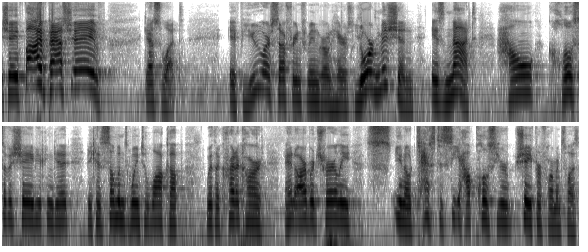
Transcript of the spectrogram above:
shave, five pass shave. Guess what? If you are suffering from ingrown hairs, your mission is not how close of a shave you can get because someone's going to walk up with a credit card and arbitrarily, you know, test to see how close your shave performance was.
